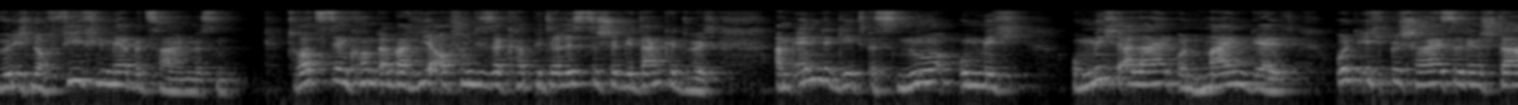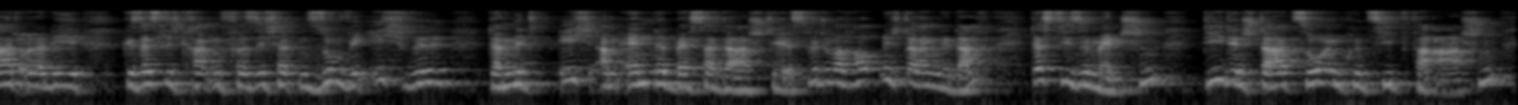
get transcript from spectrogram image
würde ich noch viel, viel mehr bezahlen müssen. Trotzdem kommt aber hier auch schon dieser kapitalistische Gedanke durch. Am Ende geht es nur um mich um mich allein und mein Geld. Und ich bescheiße den Staat oder die gesetzlich Krankenversicherten so, wie ich will, damit ich am Ende besser dastehe. Es wird überhaupt nicht daran gedacht, dass diese Menschen, die den Staat so im Prinzip verarschen,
